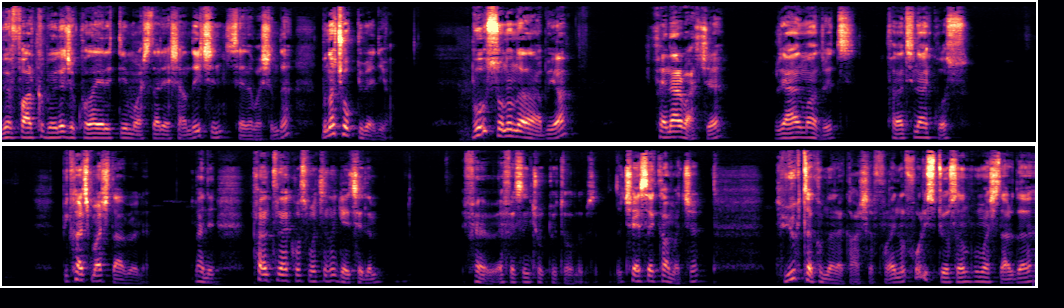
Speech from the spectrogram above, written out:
ve farkı böylece kolay erittiği maçlar yaşandığı için sene başında buna çok güveniyor. Bu sonunda ne yapıyor? Fenerbahçe, Real Madrid, Panathinaikos birkaç maç daha böyle. Hani Panathinaikos maçını geçelim. Efes'in çok kötü oldu bizim. CSK maçı. Büyük takımlara karşı Final Four istiyorsan bu maçlarda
